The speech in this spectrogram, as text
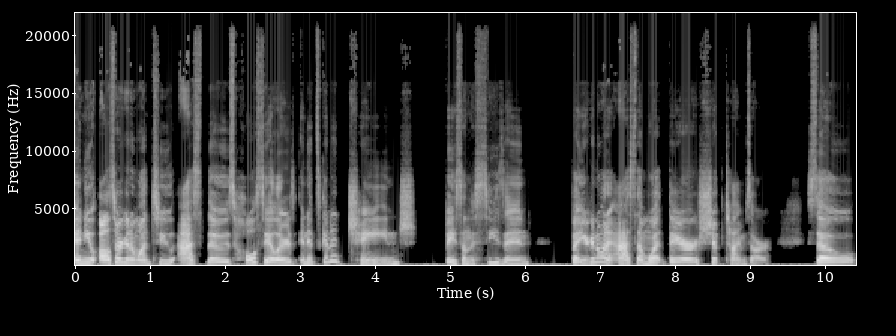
and you also are going to want to ask those wholesalers, and it's going to change based on the season, but you're going to want to ask them what their ship times are. So,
